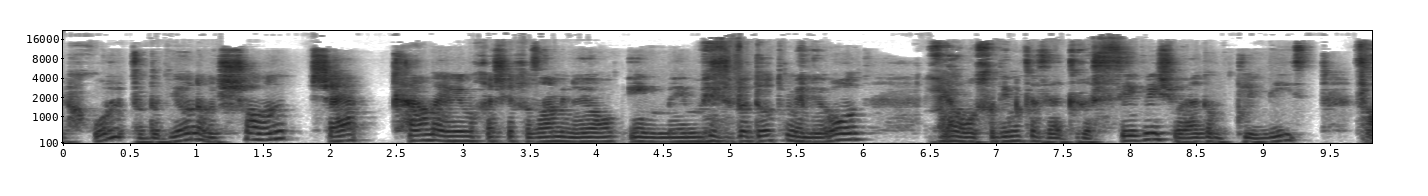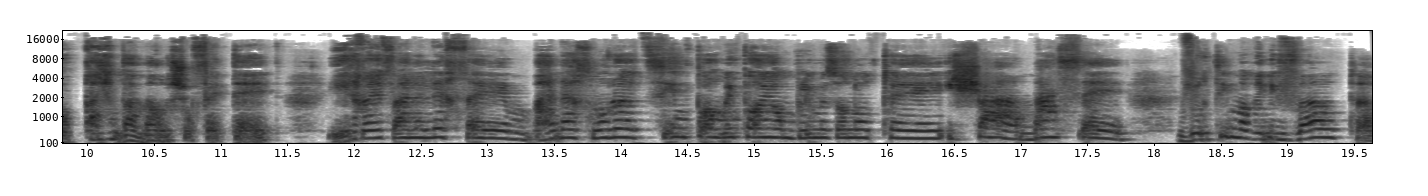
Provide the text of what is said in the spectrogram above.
לחו"ל, ובדיון הראשון, שהיה כמה ימים אחרי שהיא חזרה מניו יורק עם אה, מזוודות מלאות, היה עורך דין כזה אגרסיבי, שהוא היה גם פליליסט, והוא קם ואמר לשופטת, היא רעבה ללחם, אנחנו לא יוצאים פה מפה היום בלי מזונות אה, אישה, מה זה? גברתי מרעיבה אותה.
